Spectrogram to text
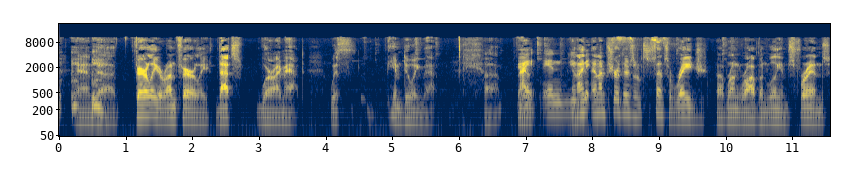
And uh, fairly or unfairly, that's where I'm at with him doing that. Uh, and- Right, and you and, I, and I'm sure there's a sense of rage among Robin Williams' friends,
